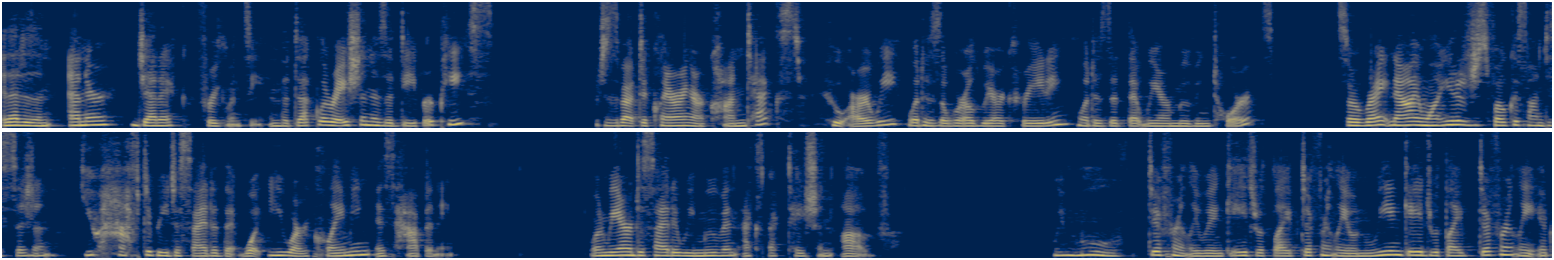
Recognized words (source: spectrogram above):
That is an energetic frequency. And the declaration is a deeper piece, which is about declaring our context. Who are we? What is the world we are creating? What is it that we are moving towards? So, right now, I want you to just focus on decision. You have to be decided that what you are claiming is happening. When we are decided, we move in expectation of we move differently. We engage with life differently. When we engage with life differently, it,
